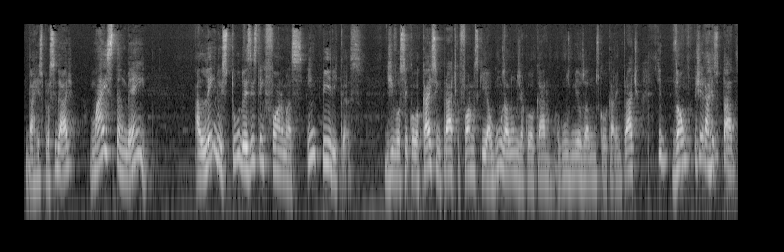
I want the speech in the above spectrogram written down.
da reciprocidade, mas também, além do estudo, existem formas empíricas de você colocar isso em prática, formas que alguns alunos já colocaram, alguns meus alunos colocaram em prática, que vão gerar resultado.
